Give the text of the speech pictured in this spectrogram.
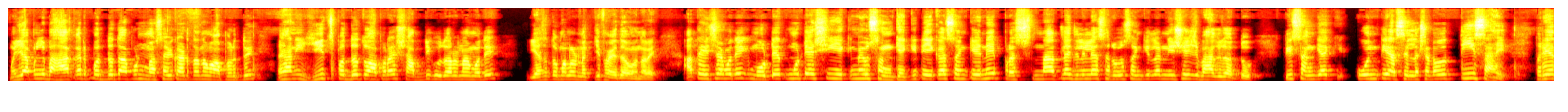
म्हणजे आपली भागाकार पद्धत आपण मसावी काढताना वापरतोय. आणि हीच पद्धत वापरा शाब्दिक उदाहरणामध्ये. याचा तुम्हाला नक्की फायदा होणार आहे. आता ह्याच्यामध्ये एक मोठ्यात मोठी अशी एकमेव संख्या की ती एका संख्येने प्रश्नातल्या दिलेल्या सर्व संख्येला निशेष भाग जातो. ती संख्या कोणती असेल लक्षात ठेवा तीस आहे. तर या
